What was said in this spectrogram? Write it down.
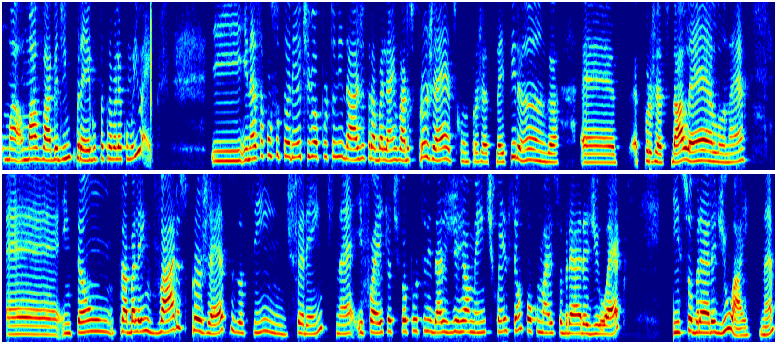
uma, uma vaga de emprego para trabalhar como UX. E, e, nessa consultoria eu tive a oportunidade de trabalhar em vários projetos, como projetos da Ipiranga, é, é, projetos da Alelo, né? É, então, trabalhei em vários projetos, assim, diferentes, né? E foi aí que eu tive a oportunidade de realmente conhecer um pouco mais sobre a área de UX e sobre a área de UI, né?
